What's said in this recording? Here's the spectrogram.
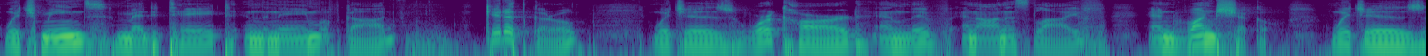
which means meditate in the name of God, Kirat Karo, which is work hard and live an honest life, and Vand Chhako, which is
